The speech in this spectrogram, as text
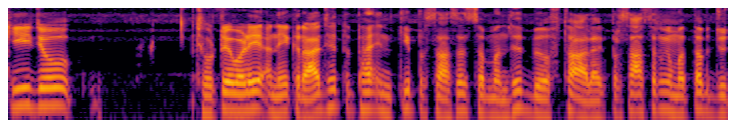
कि जो छोटे, बड़े, अनेक राज्य हैं तथा इनकी प्रशासन संबंधित व्यवस्था अलग। प्रशासन का मतलब जो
